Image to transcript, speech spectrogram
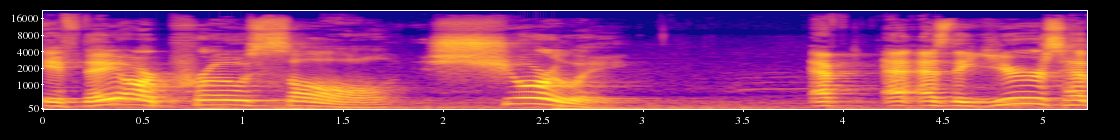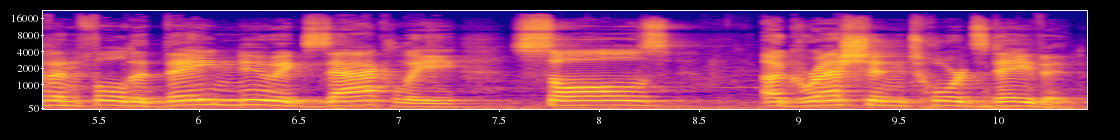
if they are pro Saul, surely, as the years have unfolded, they knew exactly Saul's aggression towards David,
